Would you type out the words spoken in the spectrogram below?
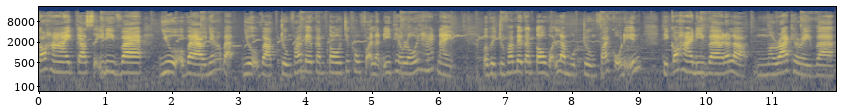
có hai ca sĩ diva dựa vào nhé các bạn dựa vào trường phái bel canto chứ không phải là đi theo lối hát này. Bởi vì trường phái bel canto vẫn là một trường phái cổ điển thì có hai diva đó là Mariah Carey và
